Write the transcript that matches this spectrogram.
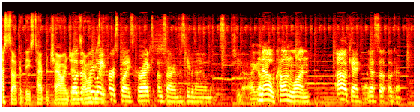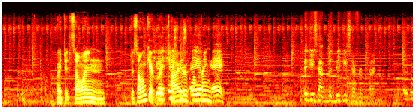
I suck at these type of challenges. Oh, it's I a won't be- three-way first place, correct? I'm sorry, I'm just keeping an eye on the sheet. I got. No, Cone won. Oh, ah, okay. Yeah, so okay. Wait, did someone? Did someone get Dude, he's riptide or something? AFK. Digis have the Digis have Riptide. Oh, the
